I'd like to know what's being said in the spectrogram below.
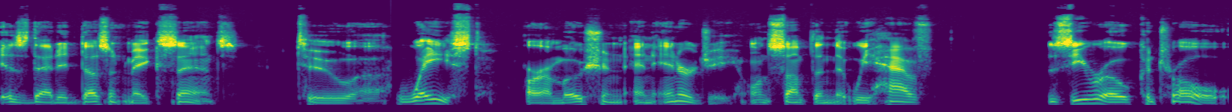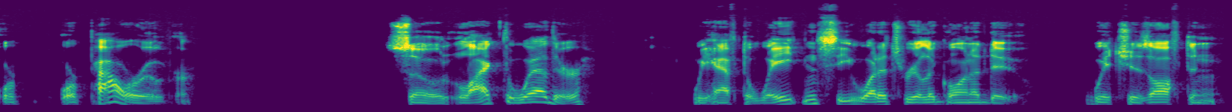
is that it doesn't make sense to uh, waste our emotion and energy on something that we have zero control or, or power over. So, like the weather, we have to wait and see what it's really going to do, which is often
